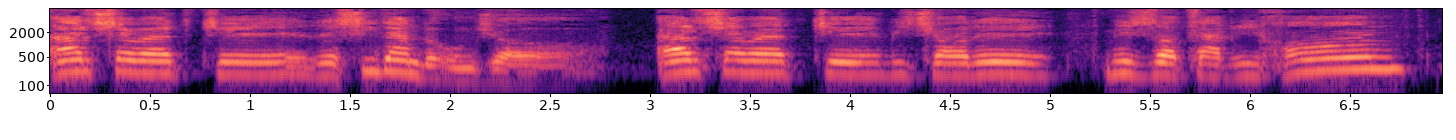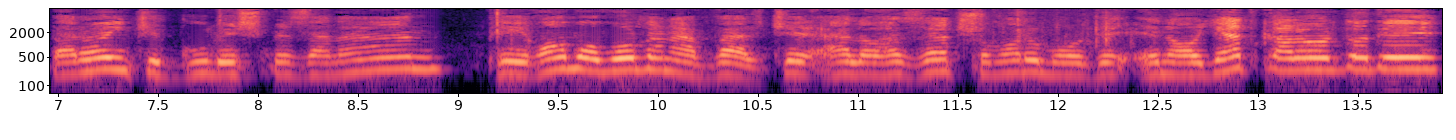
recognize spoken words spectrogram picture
عرض شود که رسیدن به اونجا. عرض شود که بیچاره میرزا تقی خان برای اینکه گولش بزنن پیغام آوردن اول که اعلی حضرت شما رو مورد عنایت قرار داده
